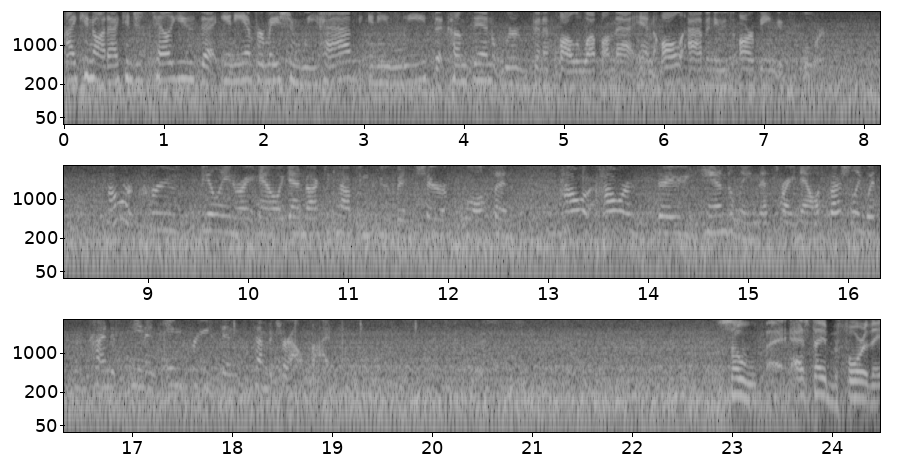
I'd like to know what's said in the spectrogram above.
I cannot. I can just tell you that any information we have, any lead that comes in, we're going to follow up on that, and all avenues are being explored. How are crews feeling right now? Again, back to Captain Coop and Sheriff Lawson. How, how are they handling this right now, especially with we've kind of seen an increase in temperature outside? So, uh, as stated before, the,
